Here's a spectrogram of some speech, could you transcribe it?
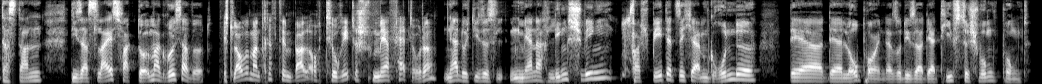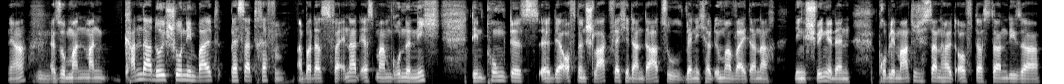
dass dann dieser Slice-Faktor immer größer wird. Ich glaube, man trifft den Ball auch theoretisch mehr fett, oder? Ja, durch dieses mehr nach links schwingen verspätet sich ja im Grunde der, der Low Point, also dieser, der tiefste Schwungpunkt. Ja, Mhm. also man, man kann dadurch schon den Ball besser treffen, aber das verändert erstmal im Grunde nicht den Punkt des, äh, der offenen Schlagfläche dann dazu, wenn ich halt immer weiter nach links schwinge, denn problematisch ist dann halt oft, dass dann dieser,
